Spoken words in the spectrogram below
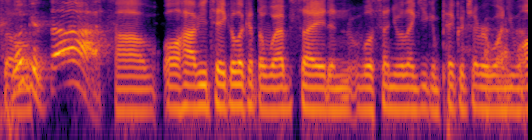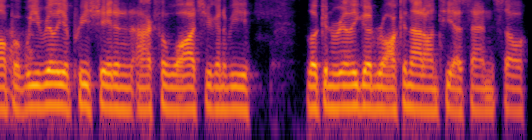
So look at that. Uh, I'll have you take a look at the website, and we'll send you a link. You can pick whichever one you want. But we really appreciate it. An Axel watch. You're gonna be looking really good rocking that on TSN. So.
